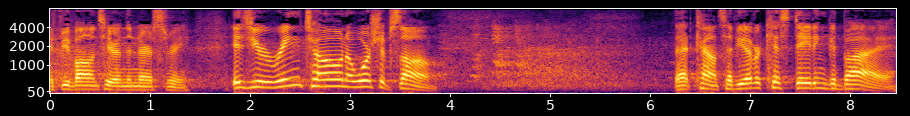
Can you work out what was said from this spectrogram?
if you volunteer in the nursery. Is your ringtone a worship song? That counts. Have you ever kissed dating goodbye?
